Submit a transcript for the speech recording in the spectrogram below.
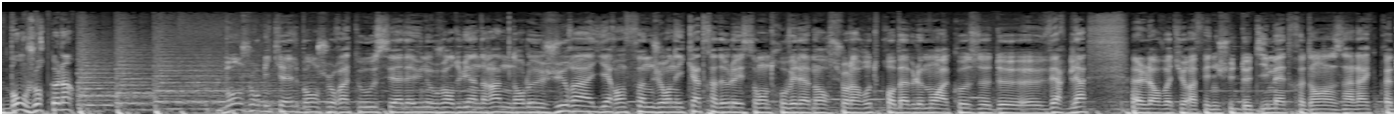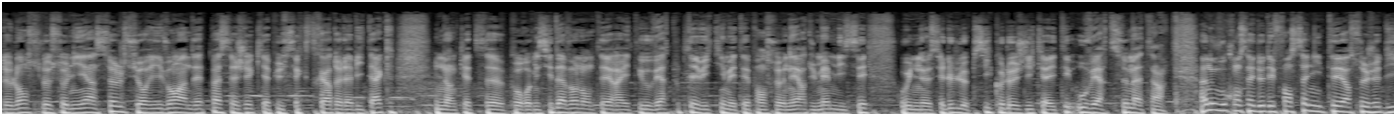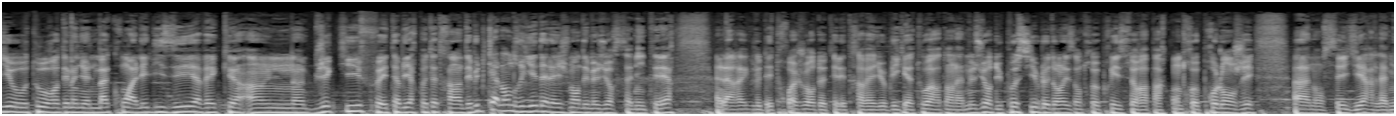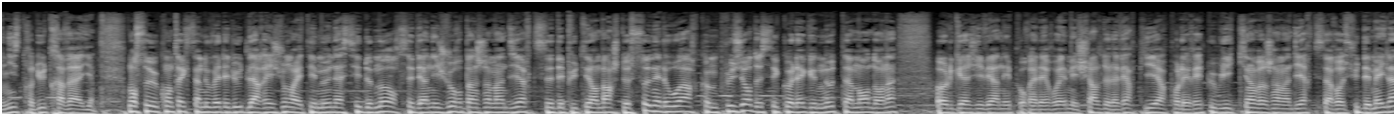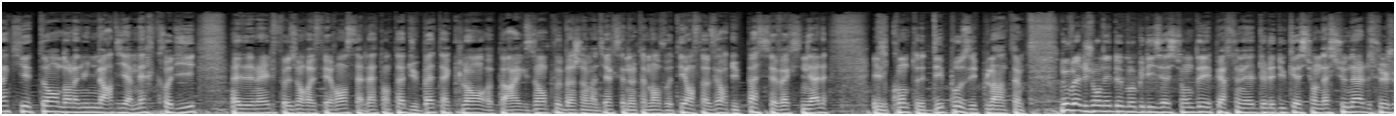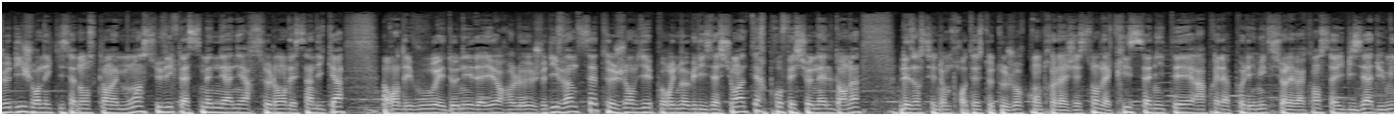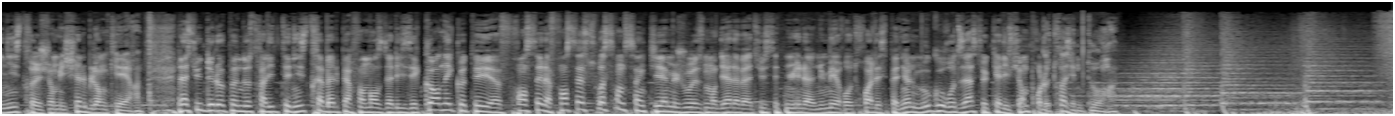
Bonjour Colin. Bonjour Mickaël, bonjour à tous. Et à la une aujourd'hui, un drame dans le Jura. Hier en fin de journée, quatre adolescents ont trouvé la mort sur la route, probablement à cause de verglas. Leur voiture a fait une chute de 10 mètres dans un lac près de Lons-le-Saunier. Un seul survivant, un des passagers qui a pu s'extraire de l'habitacle. Une enquête pour homicide involontaire a été ouverte. Toutes les victimes étaient pensionnaires du même lycée où une cellule psychologique a été ouverte ce matin. Un nouveau conseil de défense sanitaire ce jeudi autour d'Emmanuel Macron à l'Elysée avec un objectif, établir peut-être un début de calendrier d'allègement des mesures sanitaires. La règle des trois jours de télétravail obligatoire dans la mesure du possible dans les entreprises sera par contre prolongée, a annoncé hier la ministre du Travail. Dans ce contexte, un nouvel élu de la région a été menacé de mort ces derniers jours. Benjamin Dirks, député en marche de Saône-et-Loire, comme plusieurs de ses collègues, notamment dans l'un, Olga Givernet pour LREM et Charles de la Verpillière pour les Républicains. Benjamin Dirks a reçu des mails inquiétants dans la nuit de mardi à mercredi. Des mails faisant référence à l'attentat du Bataclan, par exemple. Benjamin Dirks notamment voté en faveur du pass vaccinal. Il compte déposer plainte. Nouvelle journée de mobilisation des personnels de l'éducation nationale ce jeudi, journée qui s'annonce quand même moins suivie que la semaine dernière selon les syndicats. Rendez-vous est donné d'ailleurs le jeudi 27 janvier pour une mobilisation interprofessionnelle dans l'un. Les enseignants protestent toujours contre la gestion de la crise sanitaire après la polémique sur les vacances à Ibiza du ministre Jean-Michel Blanquer. La suite de l'Open d'Australie de tennis, très belle performance d'Alizé Cornet côté français. La française 65e joueuse mondiale a battu cette nuit la numéro 3, l'Espagnol Muguruza, se qualifiant pour le troisième tour.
